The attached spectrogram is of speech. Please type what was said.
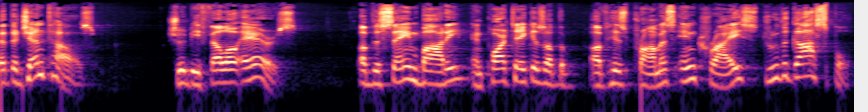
That the Gentiles should be fellow heirs of the same body and partakers of, the, of his promise in Christ through the gospel,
